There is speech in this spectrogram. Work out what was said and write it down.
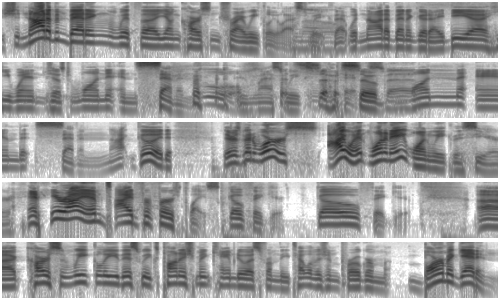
You should not have been betting with uh, young Carson tri-weekly last No. week. That would not have been a good idea. He went just one and seven in last week's so- picks. so bad. One and seven, not good. There's been worse. I went one and eight one week this year, and here I am tied for first place. Go figure. Go figure. Uh, Carson Weekly. This week's punishment came to us from the television program Barmageddon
